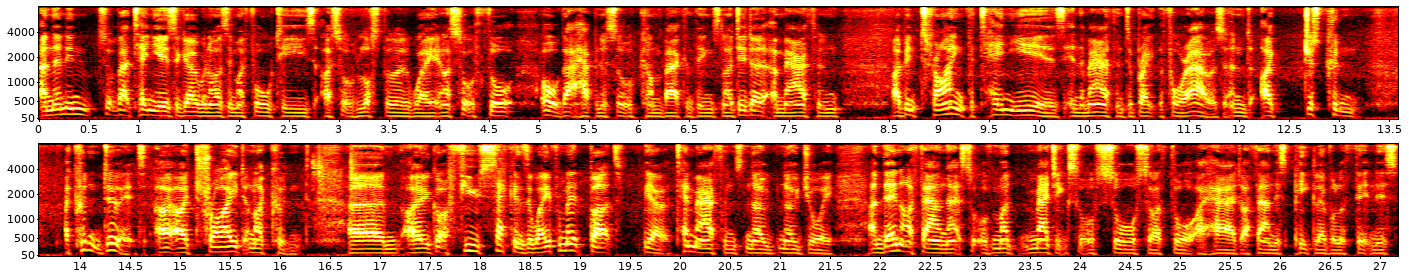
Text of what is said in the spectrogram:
and then in sort of about 10 years ago, when I was in my 40s, I sort of lost a little weight, and I sort of thought, oh, that happiness sort of come back and things. And I did a, a marathon. I've been trying for 10 years in the marathon to break the four hours, and I just couldn't I couldn't do it. I, I tried and I couldn't. Um, I got a few seconds away from it, but yeah, 10 marathons, no, no joy. And then I found that sort of ma- magic sort of source I thought I had. I found this peak level of fitness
